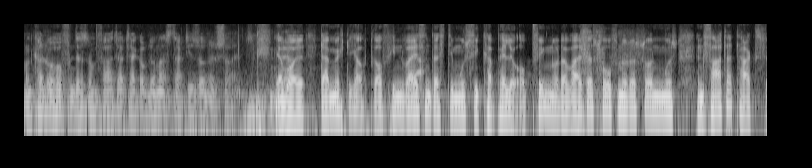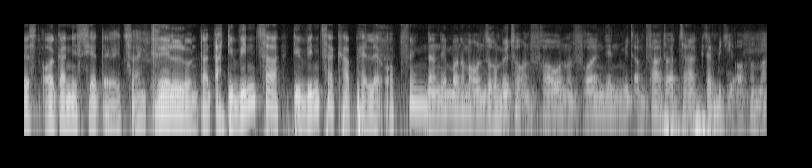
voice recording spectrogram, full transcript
Man kann nur hoffen, dass am Vatertag, am Donnerstag die Sonne scheint. Jawohl, ja. da möchte ich auch darauf hinweisen, ja. dass die Musikkapelle Opfingen oder Waltershofen oder so ein Vatertagsfest organisiert. Da wird so ein Grill und dann, ach, die Winzer, die Winzerkapelle Opfingen. Dann nehmen wir nochmal unsere Mütter und Frauen und Freundinnen mit am Vatertag, damit die auch nochmal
